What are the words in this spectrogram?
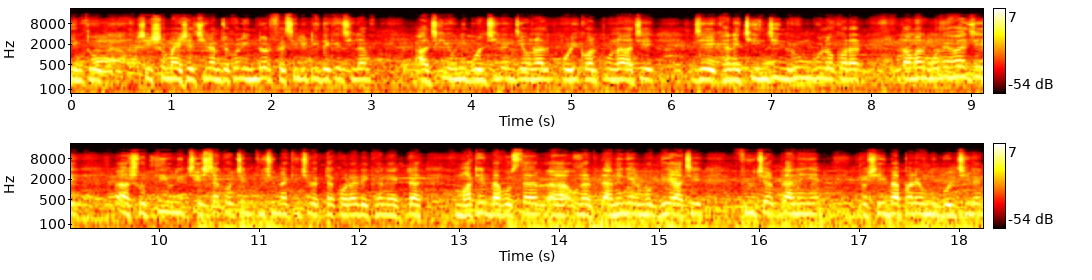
কিন্তু সে সময় এসেছিলাম যখন ইনডোর ফেসিলিটি দেখেছিলাম। আজকে উনি বলছিলেন যে ওনার পরিকল্পনা আছে যে এখানে চেঞ্জিং রুমগুলো করার। তো আমার মনে হয় যে সত্যি উনি চেষ্টা করছেন কিছু না কিছু একটা করার। এখানে একটা মাঠের ব্যবস্থার ওনার প্ল্যানিংয়ের মধ্যে আছে ফিউচার প্ল্যানিংয়ে তো সেই ব্যাপারে উনি বলছিলেন।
